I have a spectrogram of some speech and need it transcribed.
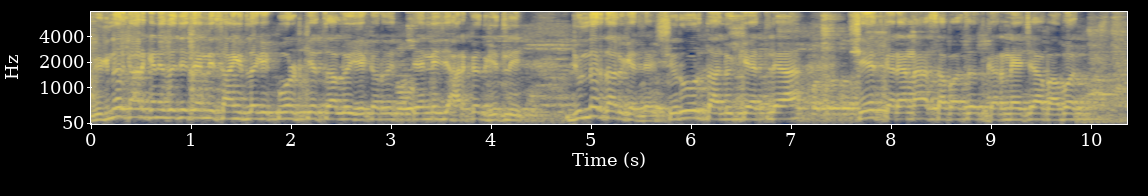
विघ्नर कारखान्याचं जे त्यांनी सांगितलं की कोर्ट केस चालू हे करू त्यांनी जी हरकत घेतली जुन्नर तालुक्यातल्या शिरूर तालुक्यातल्या शेतकऱ्यांना सभासद करण्याच्या बाबत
